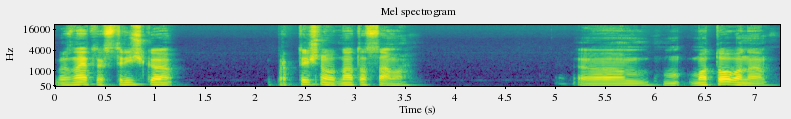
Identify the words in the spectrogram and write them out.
ви знаєте, стрічка практично одна та сама. Е, мотована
